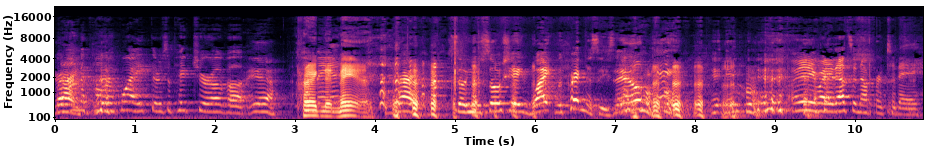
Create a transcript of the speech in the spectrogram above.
But on the color white, there's a picture of a Yeah, Pregnant man. man. right. so you associate white with pregnancies. Then, okay. Anyway, that's enough for today.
